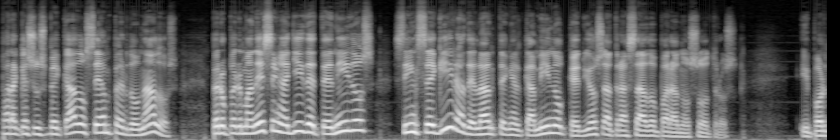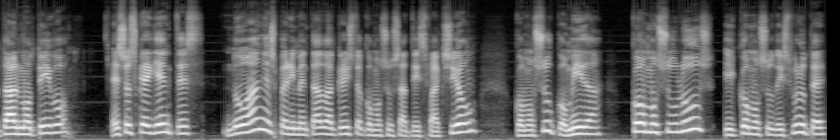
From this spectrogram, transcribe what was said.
para que sus pecados sean perdonados, pero permanecen allí detenidos sin seguir adelante en el camino que Dios ha trazado para nosotros. Y por tal motivo, esos creyentes no han experimentado a Cristo como su satisfacción, como su comida, como su luz y como su disfrute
